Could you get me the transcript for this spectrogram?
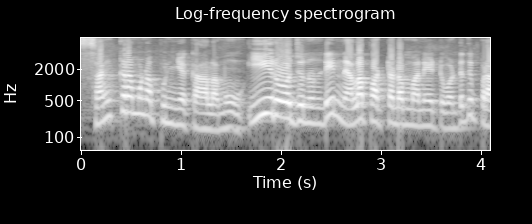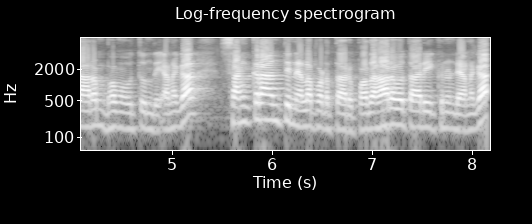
సంక్రమణ పుణ్యకాలము. ఈ రోజు నుండి నెల పట్టడం అనేటువంటిది ప్రారంభమవుతుంది. అనగా సంక్రాంతి నెల పడతారు. పదహారవ తారీఖు నుండి అనగా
